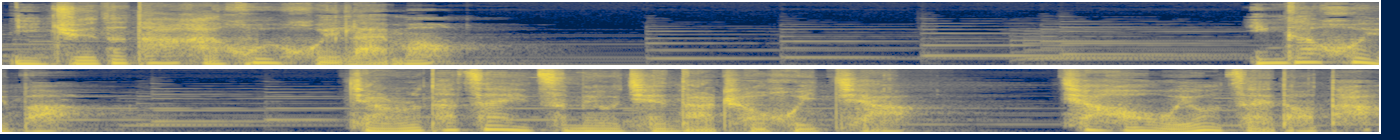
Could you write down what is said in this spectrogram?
你觉得他还会回来吗？”应该会吧。假如他再一次没有钱打车回家，恰好我又载到他，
